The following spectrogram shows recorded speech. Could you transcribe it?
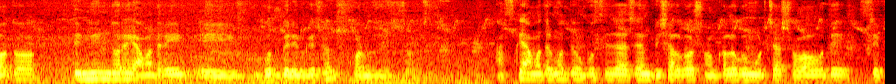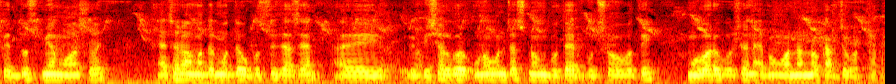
গত তিন দিন ধরে আমাদের এই এই বুথ ভেরিফিকেশন কর্মসূচি চলছে। আজকে আমাদের মধ্যে উপস্থিত আছেন বিশালগড় সংখ্যালঘু মোর্চার সভাপতি শ্রী ফেরদুস মিয়া মহাশয়। এছাড়াও আমাদের মধ্যে উপস্থিত আছেন এই বিশালগড় ঊনপঞ্চাশ নং বুথের বুথ সভাপতি মুবারক হোসেন এবং অন্যান্য কার্যকর্তারা।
